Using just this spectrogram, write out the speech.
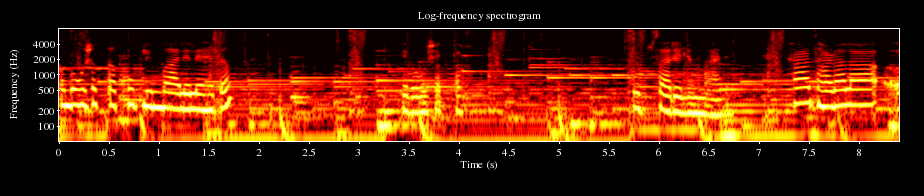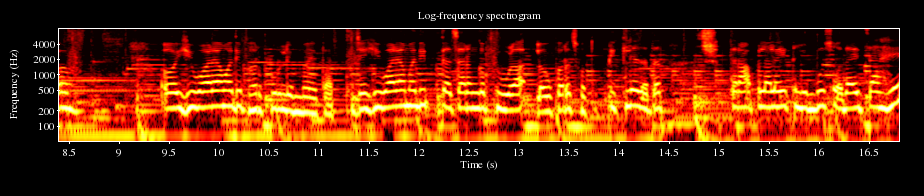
पण बघू शकता खूप लिंब आलेले आहेत. हे बघू शकता. खूप सारे लिंब आले ह्या झाडाला हिवाळ्यामध्ये भरपूर लिंब येतात. जे हिवाळ्यामध्ये त्याचा रंग पिवळा लवकरच होतो. पिकले जातात. तर आपल्याला एक लिंबू शोधायचा आहे.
